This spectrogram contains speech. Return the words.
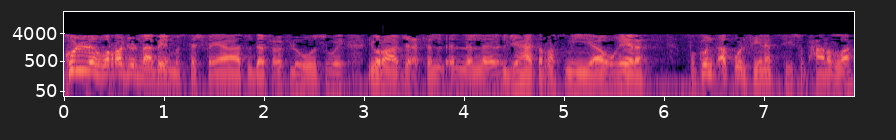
كله والرجل ما بين مستشفيات ودفع فلوس ويراجع في الجهات الرسمية وغيره. فكنت أقول في نفسي سبحان الله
